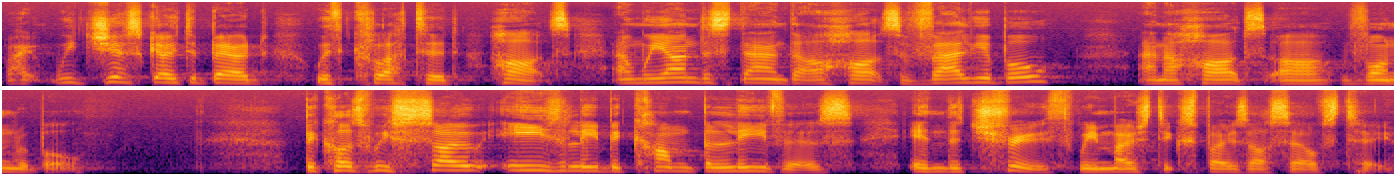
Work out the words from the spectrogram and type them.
Right? We just go to bed with cluttered hearts, and we understand that our hearts are valuable and our hearts are vulnerable. Because we so easily become believers in the truth we most expose ourselves to.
